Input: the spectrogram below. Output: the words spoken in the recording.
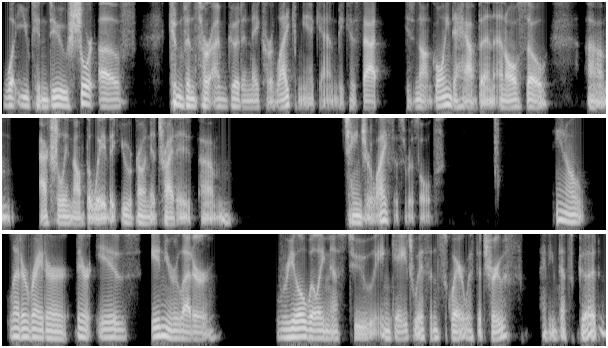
what you can do short of convince her I'm good and make her like me again, because that is not going to happen, and also um, actually not the way that you are going to try to um, change your life as a result. You know, letter writer, there is in your letter real willingness to engage with and square with the truth. I think that's good.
